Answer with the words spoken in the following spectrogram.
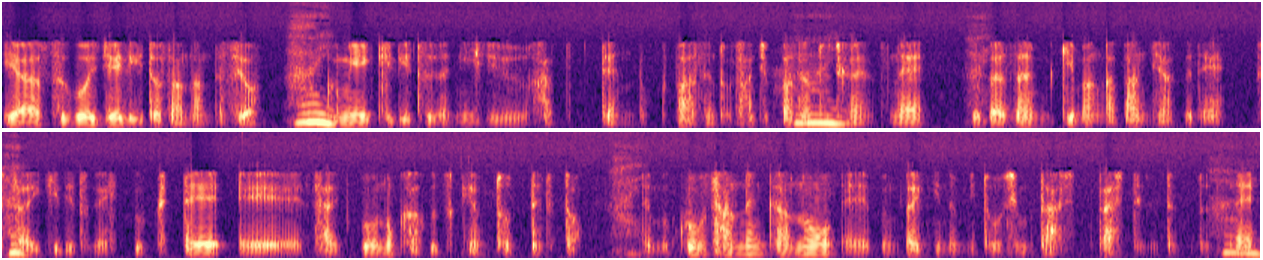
いや、すごい J リートさんなんですよ。はい。組益率が28.6%、30%近いですね。はい、それから財務基盤が盤石で、負債比率が低くて、はい、えー、最高の格付けを取ってると。はい、で向こう3年間の、えー、分配金の見通しも出し出してるということですね。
